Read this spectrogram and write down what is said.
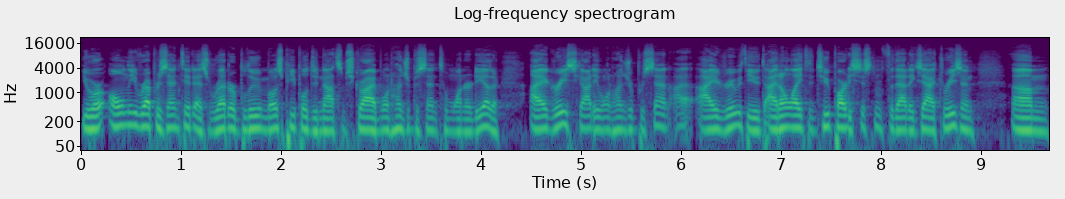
You are only represented as red or blue. Most people do not subscribe 100% to one or the other. I agree, Scotty, 100%. I, I agree with you. I don't like the two party system for that exact reason. Um,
